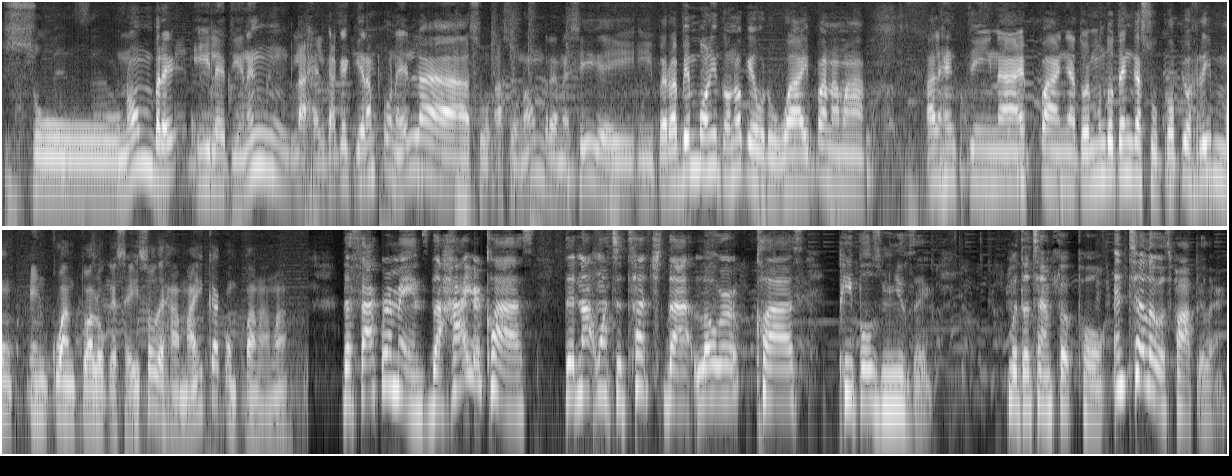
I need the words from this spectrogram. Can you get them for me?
su nombre y le tienen la jerga que quieran ponerla a su, a su nombre, me sigue, y, y- pero es bien bonito, ¿no? Que Uruguay, Panamá, Argentina, España, todo el mundo tenga su propio ritmo en cuanto a lo que se hizo de Jamaica con Panamá. The fact remains the higher class did not want to touch that lower class people's music with a 10 foot pole until it was popular.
